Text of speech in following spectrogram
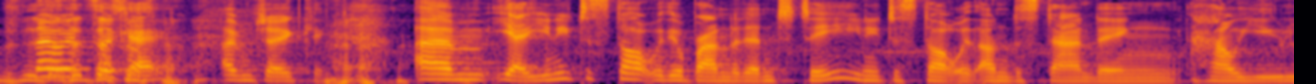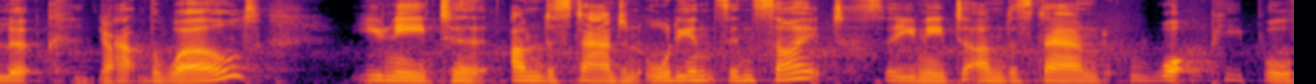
No, it's okay. I'm joking. Um, yeah, you need to start with your brand identity. You need to start with understanding how you look Yep. at the world. You need to understand an audience insight. So you need to understand what people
